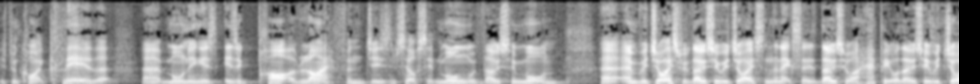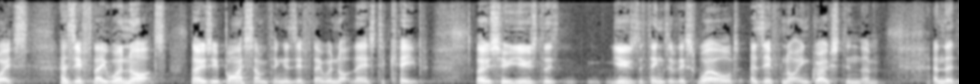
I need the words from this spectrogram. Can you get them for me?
it's been quite clear that uh, mourning is, is a part of life, and Jesus himself said, "Mourn with those who mourn, uh, and rejoice with those who rejoice." And the next says, "Those who are happy, or those who rejoice, as if they were not; those who buy something, as if they were not theirs to keep; those who use the use the things of this world, as if not engrossed in them." And the,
